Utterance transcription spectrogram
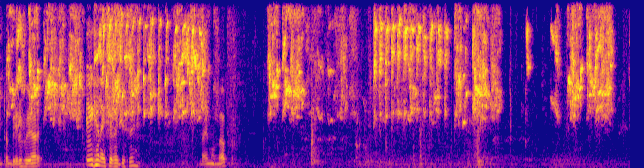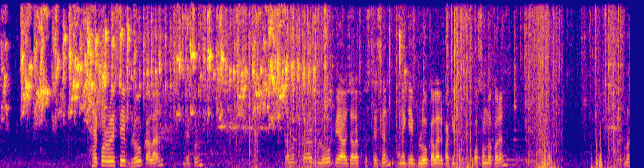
এটা বের হয়ে এইখানে এসে খাইতেছে। Diamond up. এরপর রয়েছে ব্লু কালার দেখুন। চমৎকার ব্লু পেয়ার যারা খুঁজতেছেন অনেকে ব্লু কালারের পাখি পছন্দ করেন। আমরা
